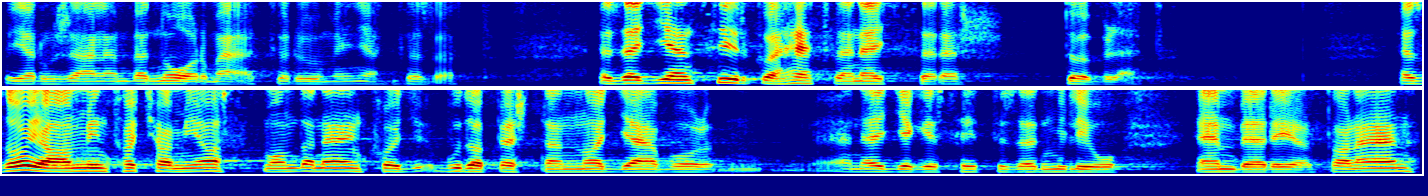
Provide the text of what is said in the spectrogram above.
Jeruzsálemben normál körülmények között. Ez egy ilyen cirka 71-szeres többlet. Ez olyan, mintha mi azt mondanánk, hogy Budapesten nagyjából 1,7 millió ember él talán,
